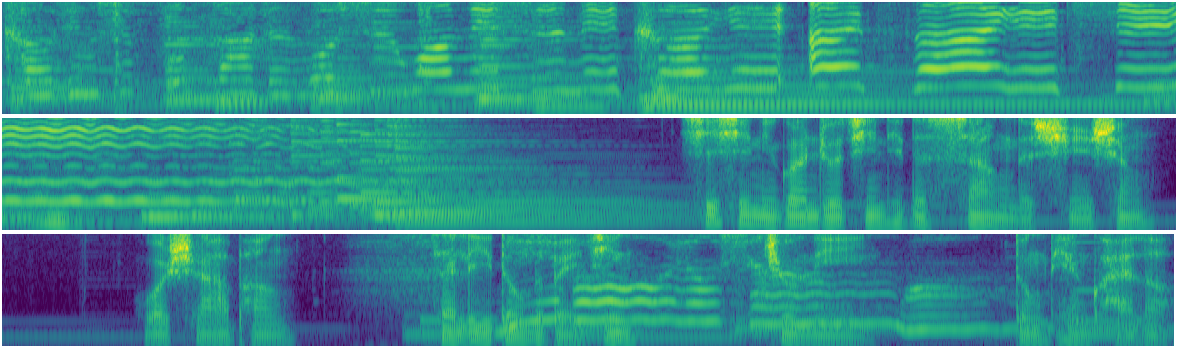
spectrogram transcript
靠近是复杂的，我是我，你是你，可以爱在一起。谢谢你关注今天的 Sound 的寻声，我是阿鹏，在立冬的北京，祝你冬天快乐，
